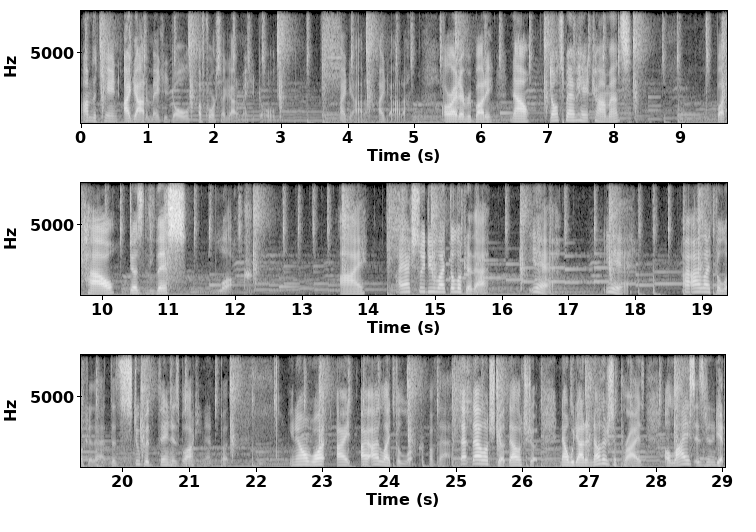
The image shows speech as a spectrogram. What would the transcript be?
I'm the chain. I gotta make it gold. Of course, I gotta make it gold. I gotta. I gotta. All right, everybody. Now, don't spam hate comments. But how does this look? I, I actually do like the look of that. Yeah, yeah. I, I like the look of that. The stupid thing is blocking it, but you know what? I, I, I like the look of that. That that looks good. That looks good. Now we got another surprise. Elias is gonna get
